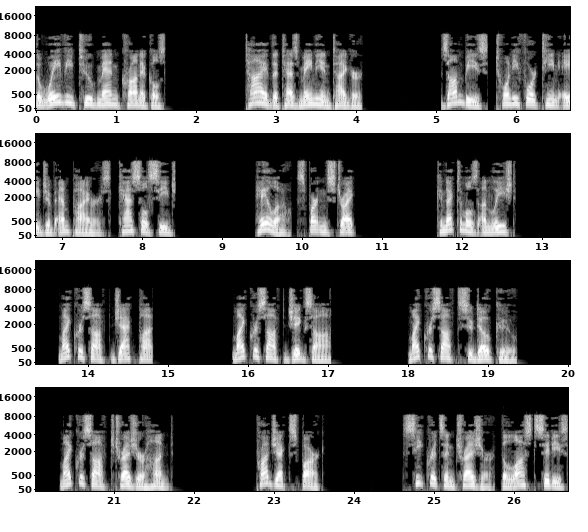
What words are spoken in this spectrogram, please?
The Wavy Tube Man Chronicles. Ty the Tasmanian Tiger. Zombies, 2014 Age of Empires, Castle Siege. Halo, Spartan Strike. Kinectimals Unleashed. Microsoft Jackpot. Microsoft Jigsaw. Microsoft Sudoku. Microsoft Treasure Hunt. Project Spark Secrets and Treasure, The Lost Cities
